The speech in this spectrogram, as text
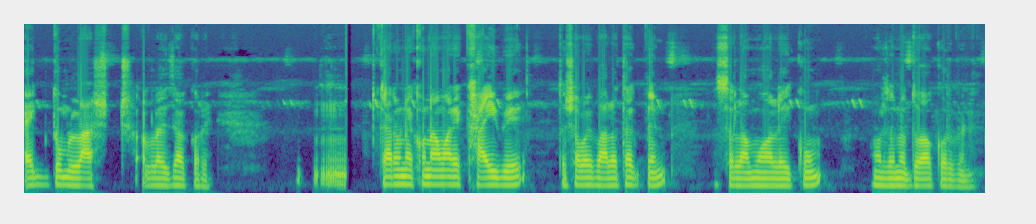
একদম লাস্ট আল্লাহ যা করে। কারণ এখন আমারে খাইবে। তো সবাই ভালো থাকবেন। আসসালামু আলাইকুম। আমার জন্য দোয়া করবেন।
